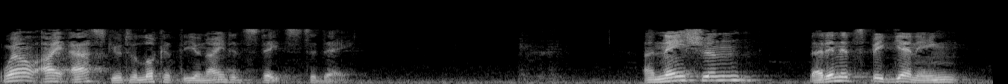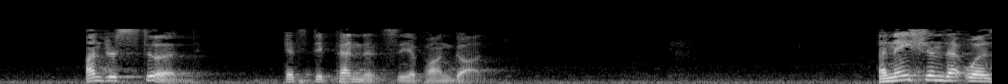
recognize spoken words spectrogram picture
Well, I ask you to look at the United States today. A nation that in its beginning understood its dependency upon God. A nation that was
